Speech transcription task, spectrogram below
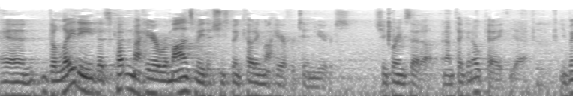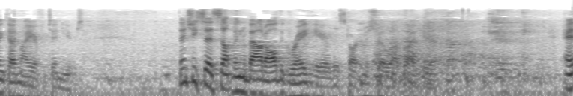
and the lady that's cutting my hair reminds me that she's been cutting my hair for 10 years. She brings that up. And I'm thinking, okay, yeah, you've been cutting my hair for 10 years. Then she says something about all the gray hair that's starting to show up right here. And,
